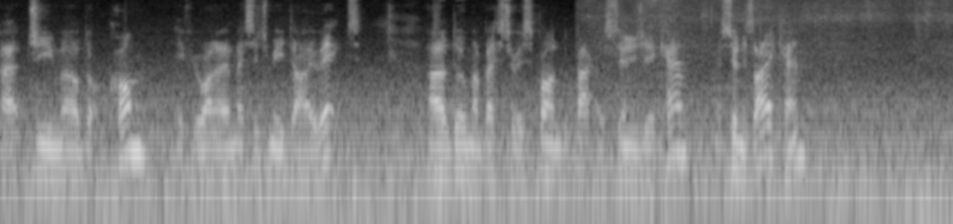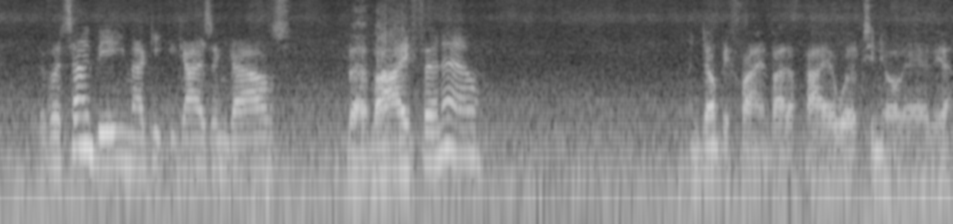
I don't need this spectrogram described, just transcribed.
at gmail.com if you want to message me direct. I'll do my best to respond back as soon as you can, as soon as I can. But for the time being, my geeky guys and gals, bye bye for now. And don't be frightened by the fireworks in your area.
